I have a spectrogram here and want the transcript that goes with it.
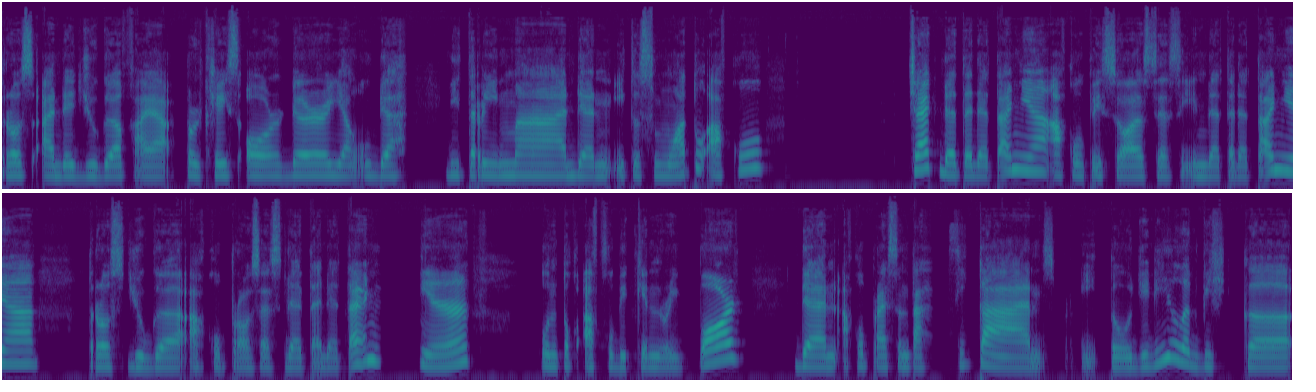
terus ada juga kayak purchase order yang udah diterima dan itu semua tuh aku cek data-datanya, aku visualisasiin data-datanya, terus juga aku proses data-datanya, untuk aku bikin report dan aku presentasikan seperti itu. Jadi lebih ke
